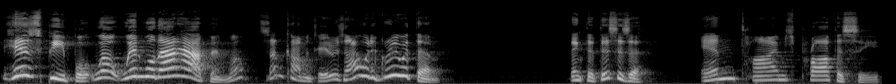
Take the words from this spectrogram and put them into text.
his people. Well, when will that happen? Well, some commentators, and I would agree with them, think that this is a end times prophecy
